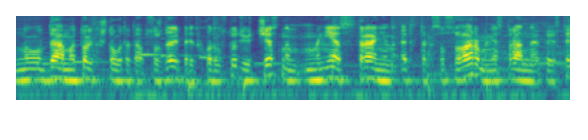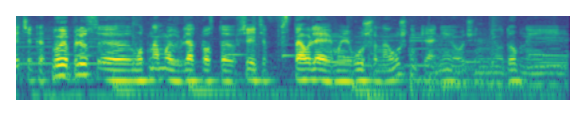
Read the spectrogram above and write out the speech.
Ну да, мы только что вот это обсуждали перед входом в студию. Честно, мне странен этот аксессуар, мне странна эта эстетика. Ну и плюс, э, вот на мой взгляд, просто все эти вставляемые в уши наушники, они очень неудобные и,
